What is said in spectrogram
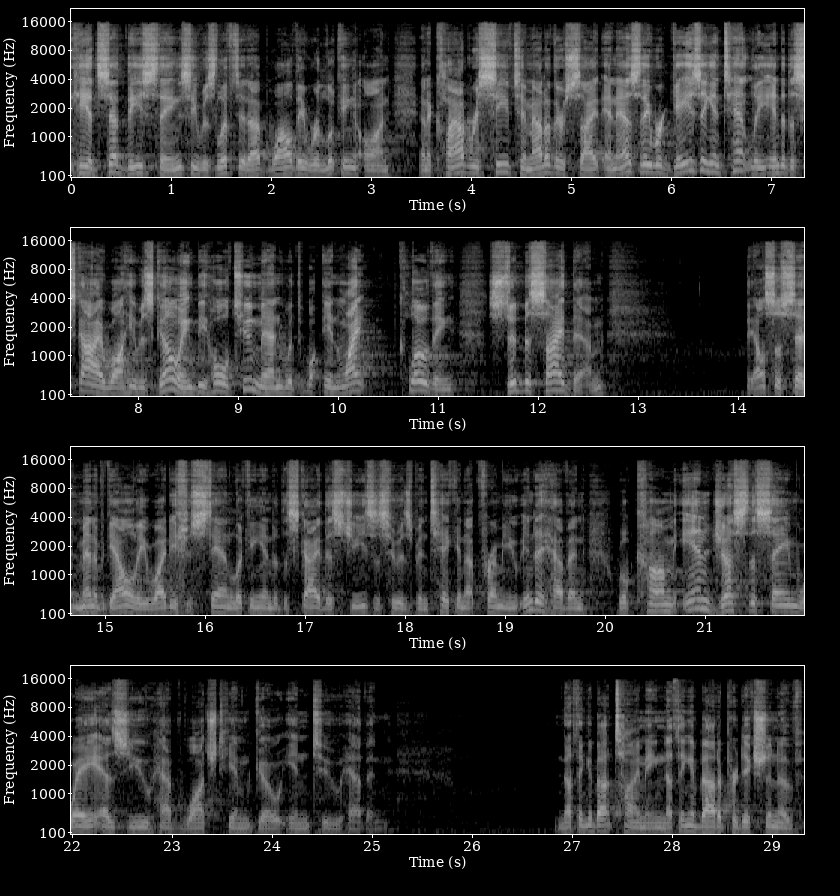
he had said these things, he was lifted up while they were looking on, and a cloud received him out of their sight. And as they were gazing intently into the sky while he was going, behold, two men with, in white clothing stood beside them. They also said, Men of Galilee, why do you stand looking into the sky? This Jesus who has been taken up from you into heaven will come in just the same way as you have watched him go into heaven. Nothing about timing, nothing about a prediction of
